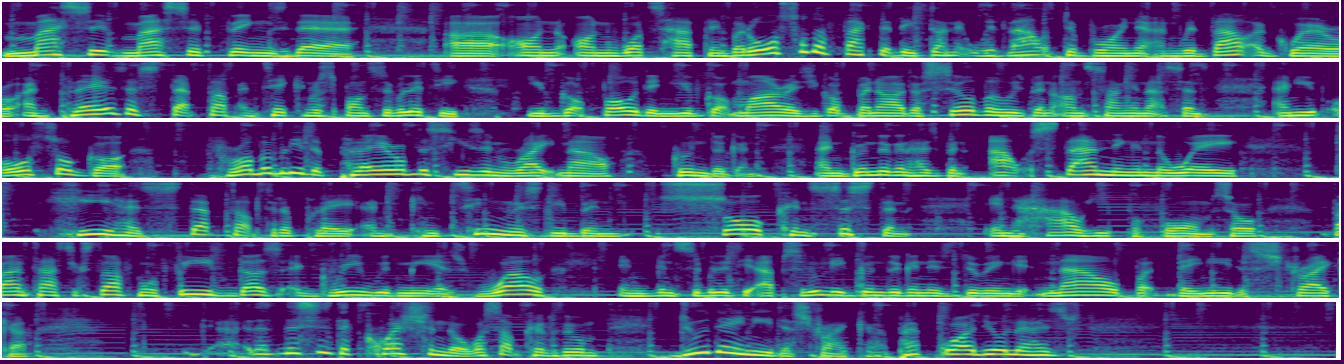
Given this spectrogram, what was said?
Massive, massive things there uh, on on what's happening, but also the fact that they've done it without De Bruyne and without Aguero, and players have stepped up and taken responsibility. You've got Foden, you've got Mahrez, you've got Bernardo Silva, who's been unsung in that sense, and you've also got probably the player of the season right now, Gundogan, and Gundogan has been outstanding in the way he has stepped up to the plate and continuously been so consistent in how he performs. So fantastic stuff. Mufid does agree with me as well. Invincibility, absolutely. Gundogan is doing it now, but they need a striker. This is the question though. What's up, Khartoum? Do they need a striker? Pep Guardiola has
